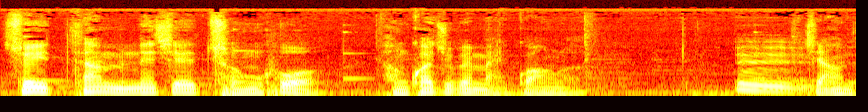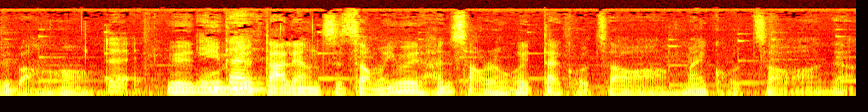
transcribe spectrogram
所以他们那些存货很快就被买光了。嗯，这样子吧，哈。对，因为你没有大量制造嘛，因为很少人会戴口罩啊，买口罩啊，这样。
